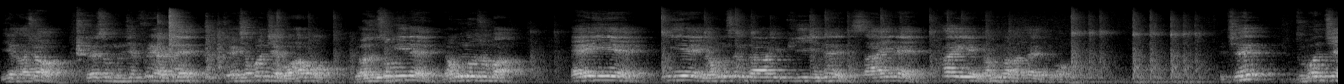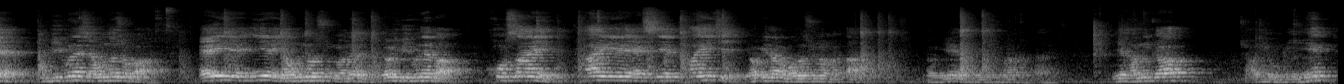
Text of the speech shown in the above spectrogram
이해 가죠? 그래서 문제 풀이할 때 여기 첫 번째 뭐 하고? 연속이네 0 넣어줘봐 A에 E의 0승 더하기 B는 사인에 파이의 0과 같아야 되고. 그치? 두 번째 미분해서 0 넣어줘봐 A에 E에 0 넣어준 거는 여기 미분해봐. 코사인 파이의 X의 파이지. 여기다가 뭐 넣어준 거 같다? 여기에 0 넣어준 거 같다. 이해 갑니까? 좌미 우미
